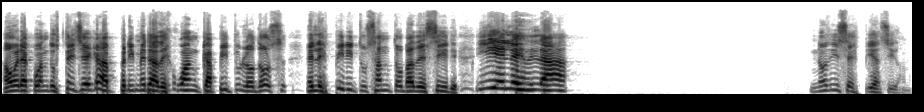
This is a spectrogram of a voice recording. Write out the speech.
Ahora, cuando usted llega a primera de Juan capítulo 2, el Espíritu Santo va a decir, y Él es la no dice expiación.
